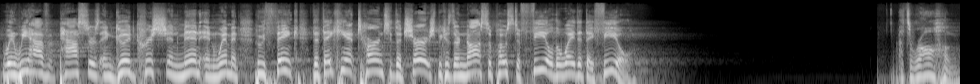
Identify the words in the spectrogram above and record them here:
when we have pastors and good Christian men and women who think that they can't turn to the church because they're not supposed to feel the way that they feel. That's wrong.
